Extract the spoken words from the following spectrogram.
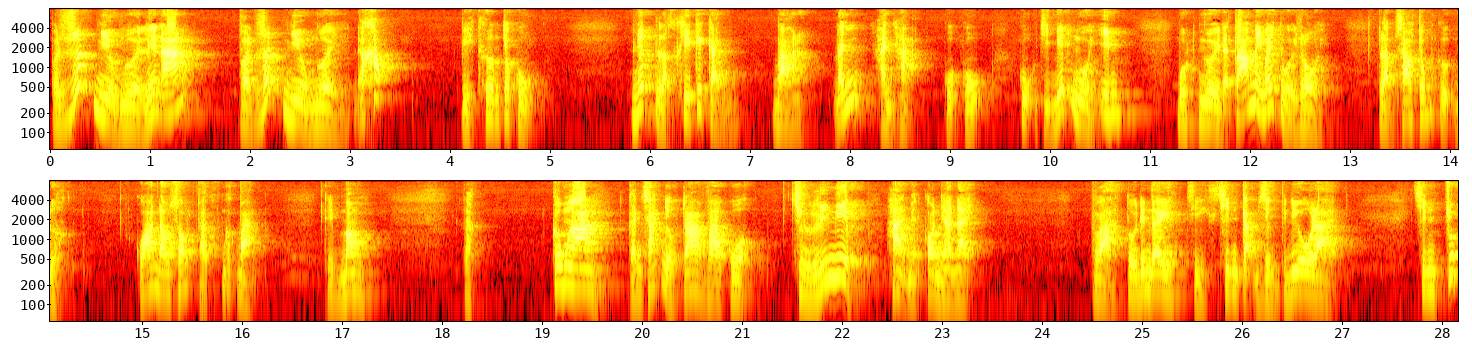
và rất nhiều người lên án và rất nhiều người đã khóc vì thương cho cụ. Nhất là khi cái cảnh bà đánh hành hạ của cụ. Cụ chỉ biết ngồi im. Một người đã tám mươi mấy tuổi rồi, làm sao chống cự được? Quá đau xót phải không các bạn? Thì mong là công an, cảnh sát điều tra vào cuộc xử lý nghiệp hai mẹ con nhà này. Và tôi đến đây thì xin tạm dừng video lại. Xin chúc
